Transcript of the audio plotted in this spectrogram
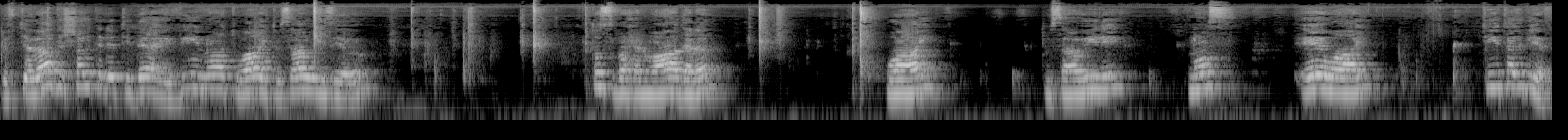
بافتراض الشرط الابتدائي v naught y تساوي 0 تصبح المعادلة y تساوي لي نص ay t تربيع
